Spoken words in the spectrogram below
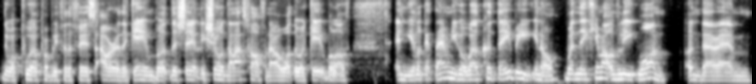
they were poor probably for the first hour of the game, but they certainly showed in the last half an hour what they were capable of. And you look at them and you go, well, could they be, you know, when they came out of League One under um,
